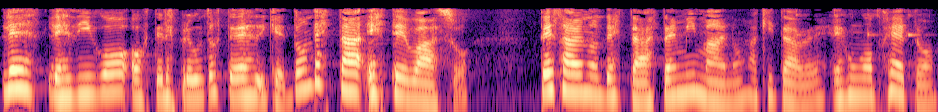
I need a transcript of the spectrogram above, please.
les, les digo, a ustedes, les pregunto a ustedes, ¿dónde está este vaso? Ustedes saben dónde está, está en mi mano, aquí está, es un objeto.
